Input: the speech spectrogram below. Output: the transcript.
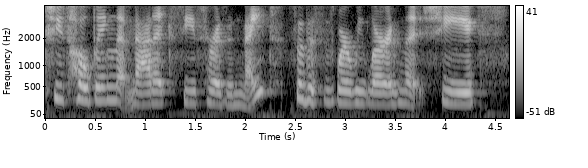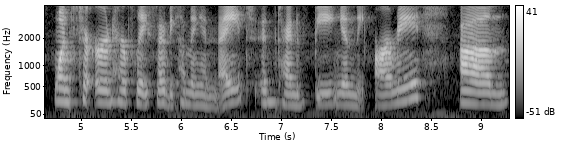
She's hoping that Maddox sees her as a knight. So, this is where we learn that she wants to earn her place by becoming a knight and kind of being in the army. Um,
